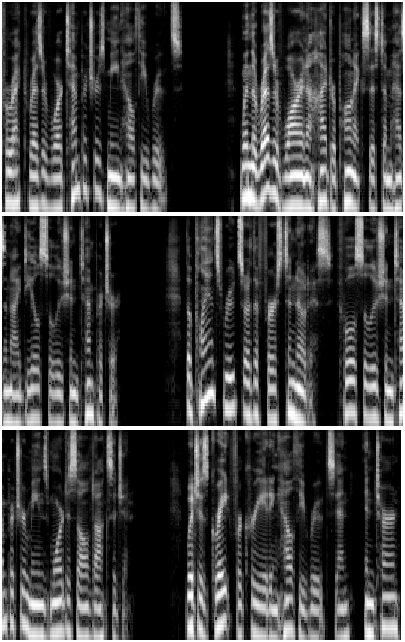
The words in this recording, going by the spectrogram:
Correct reservoir temperatures mean healthy roots. When the reservoir in a hydroponic system has an ideal solution temperature, the plant's roots are the first to notice. Cool solution temperature means more dissolved oxygen, which is great for creating healthy roots and, in turn,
